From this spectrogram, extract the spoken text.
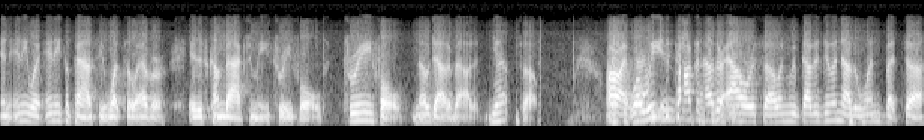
in any way, any capacity whatsoever, it has come back to me threefold, threefold, no doubt about it. Yep. So. All right. Well, we could talk another hour or so, and we've got to do another one. But uh,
